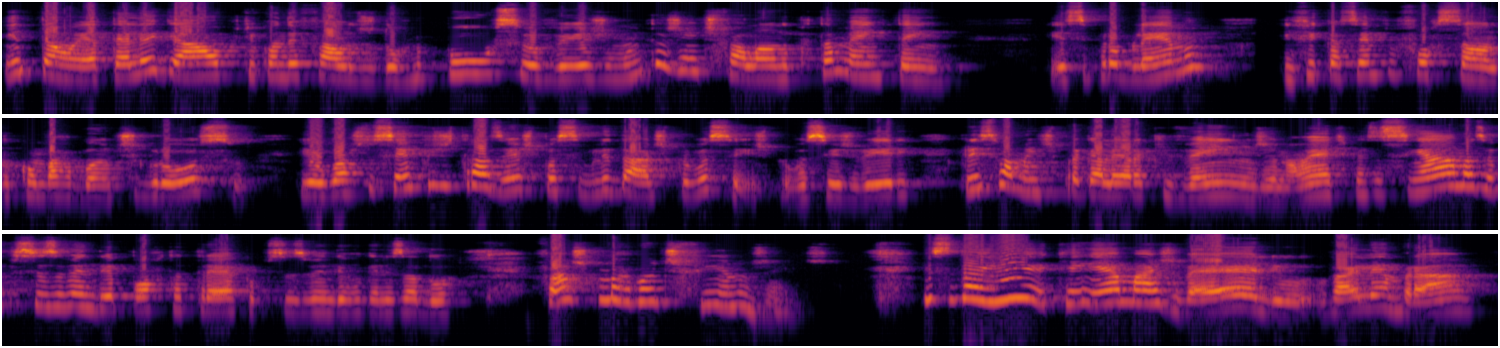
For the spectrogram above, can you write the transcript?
Então, é até legal, porque quando eu falo de dor no pulso, eu vejo muita gente falando que também tem esse problema e fica sempre forçando com barbante grosso. E eu gosto sempre de trazer as possibilidades para vocês, para vocês verem, principalmente para a galera que vende, não é? Que pensa assim: ah, mas eu preciso vender porta-treca, eu preciso vender organizador. Faz com barbante fino, gente. Isso daí, quem é mais velho vai lembrar.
